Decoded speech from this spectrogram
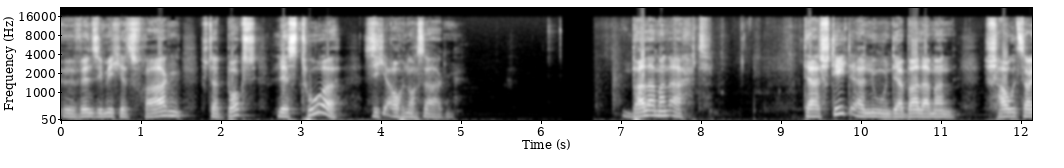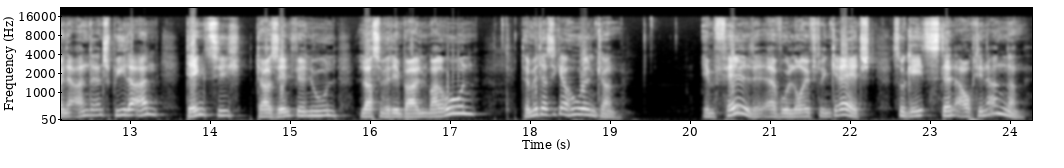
Äh, wenn Sie mich jetzt fragen, statt Box lässt Tor sich auch noch sagen. Ballermann 8 Da steht er nun, der Ballermann, schaut seine anderen Spieler an, denkt sich, da sind wir nun, lassen wir den Ball mal ruhen, damit er sich erholen kann. Im Felde er wohl läuft und grätscht, so geht's denn auch den anderen.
